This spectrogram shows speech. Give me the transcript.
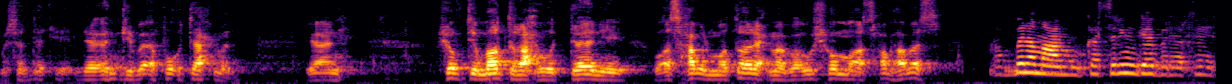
ما صدقتي ده أنت بقى فوق أحمد. يعني شفتي مطرح والتاني وأصحاب المطارح ما بقوش هم أصحابها بس. ربنا مع المنكسرين جابر يا خال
